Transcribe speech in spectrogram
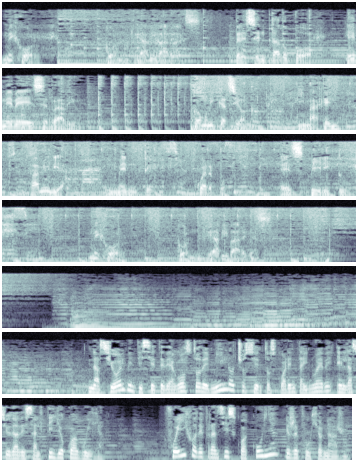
Mejor con Gaby Vargas. Presentado por MBS Radio. Comunicación, imagen, familia, mente, cuerpo, espíritu. Mejor con Gaby Vargas. Nació el 27 de agosto de 1849 en la ciudad de Saltillo, Coahuila. Fue hijo de Francisco Acuña y Refugio Narro.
